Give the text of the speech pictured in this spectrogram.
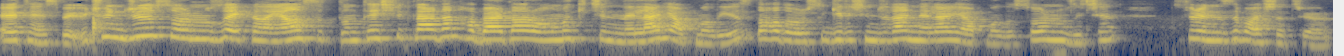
Evet Enes Bey, üçüncü sorumuzu ekrana yansıttın. Teşviklerden haberdar olmak için neler yapmalıyız? Daha doğrusu girişimciler neler yapmalı sorunuz için sürenizi başlatıyorum.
